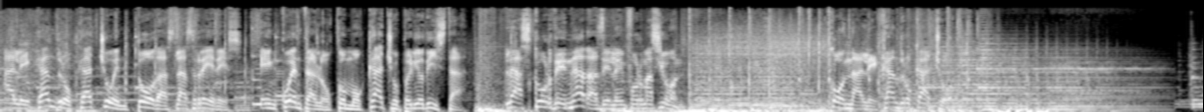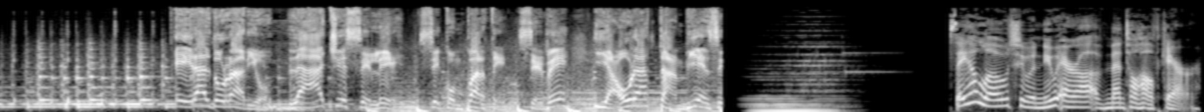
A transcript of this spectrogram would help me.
Alejandro Cacho en todas las redes. Encuéntralo como Cacho Periodista. Las coordenadas de la información. Con Alejandro Cacho. Heraldo Radio, la H se lee, se comparte, se ve y ahora también se Say hello to a new era of mental health care.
